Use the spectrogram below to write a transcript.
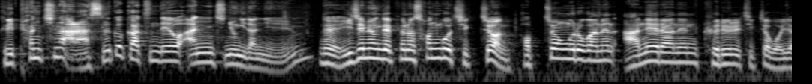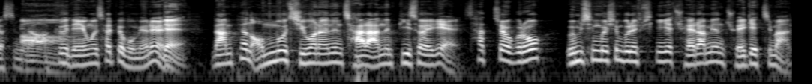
그리 편치는 않았을 것 같은데요, 안진용 기자님. 네, 이재명 대표는 선고 직전 법정으로 가는 아내라는 글을 직접 올렸습니다. 아. 그 내용을 살펴보면은 네. 남편 업무 지원하는 잘 아는 비서에게 사적으로 음식물 신분을 시킨 게 죄라면 죄겠지만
